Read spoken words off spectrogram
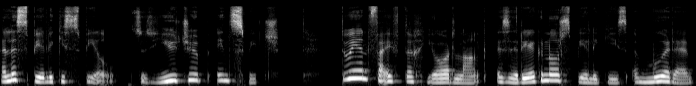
hulle speletjies speel, soos YouTube en Switch. 52 jaar lank is rekenaarspeletjies 'n mode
